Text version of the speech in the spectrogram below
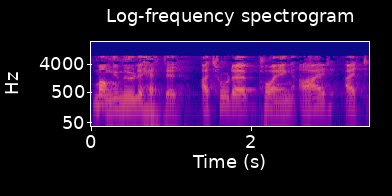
Mange muligheter. Jeg tror det poeng er at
